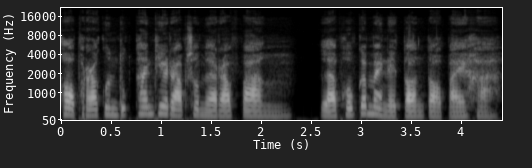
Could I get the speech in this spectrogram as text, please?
ขอบพระคุณทุกท่านที่รับชมและรับฟัง และพบกันใหม่ในตอนต่อไปค่ะ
